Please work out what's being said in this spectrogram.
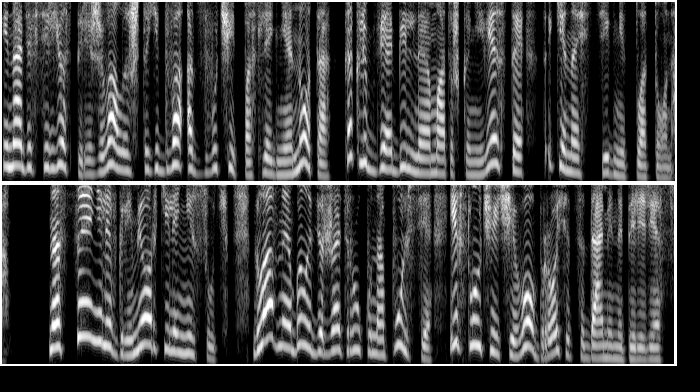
И Надя всерьез переживала, что едва отзвучит последняя нота, как любвеобильная матушка невесты таки настигнет Платона. На сцене ли, в гримерке ли, не суть. Главное было держать руку на пульсе и в случае чего броситься даме на перерез.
